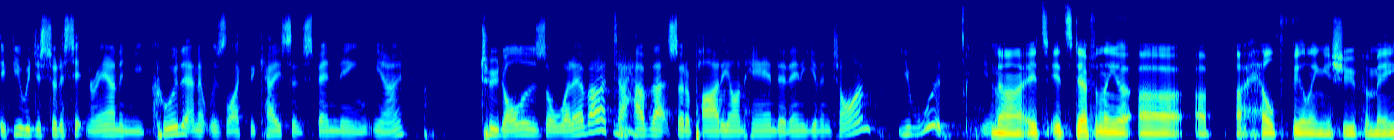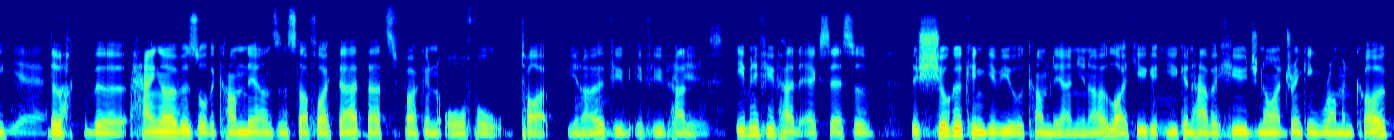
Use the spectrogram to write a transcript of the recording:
if you were just sort of sitting around and you could, and it was like the case of spending, you know, two dollars or whatever to mm. have that sort of party on hand at any given time, you would. You know? No, it's it's definitely a, a a a health feeling issue for me. Yeah. The the hangovers or the come downs and stuff like that. That's fucking awful type. You know, if mm. you if you've had is. even if you've had excess of the sugar can give you a come down. You know, like you can, you mm. can have a huge night drinking rum and coke,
